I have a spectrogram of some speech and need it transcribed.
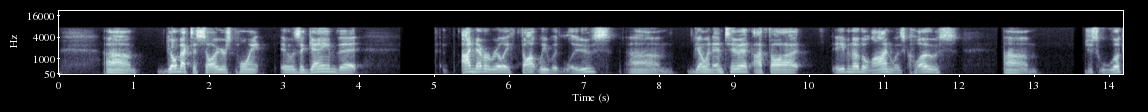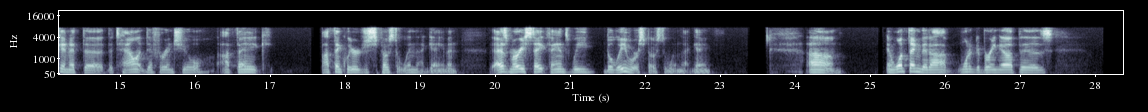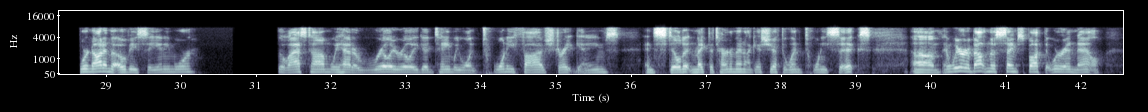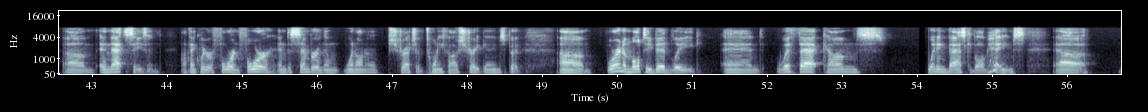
Um, going back to Sawyer's point, it was a game that I never really thought we would lose. Um, going into it, I thought even though the line was close, um, just looking at the the talent differential, I think I think we were just supposed to win that game. And as Murray State fans, we believe we're supposed to win that game. Um, and one thing that I wanted to bring up is we're not in the OVC anymore. The last time we had a really, really good team, we won 25 straight games and still didn't make the tournament. I guess you have to win 26. Um, and we were about in the same spot that we're in now um, in that season. I think we were four and four in December, and then went on a stretch of 25 straight games. But um, we're in a multi-bid league, and with that comes winning basketball games. Uh,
